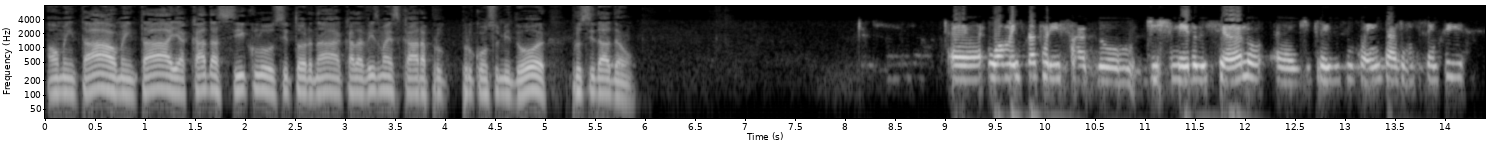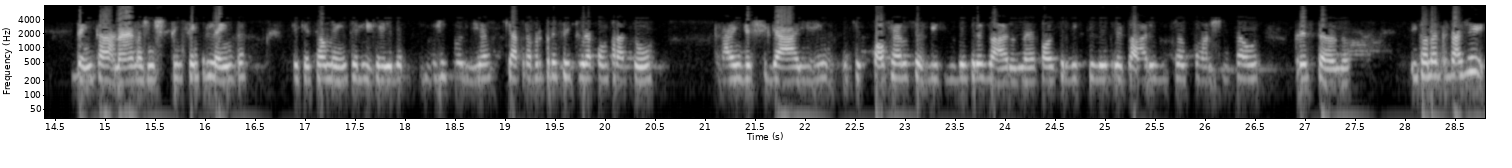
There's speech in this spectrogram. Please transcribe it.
aumentar, aumentar e a cada ciclo se tornar cada vez mais cara para o consumidor, para o cidadão? É, o aumento da tarifa do, de janeiro desse ano, é, de 3,50, a gente sempre tenta, né, a gente tem sempre lembra que esse aumento ele veio da auditoria que a própria prefeitura contratou para investigar aí qual que era o serviço dos empresários, né? Qual é o serviço que os empresários de transporte estão prestando. Então, na verdade,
